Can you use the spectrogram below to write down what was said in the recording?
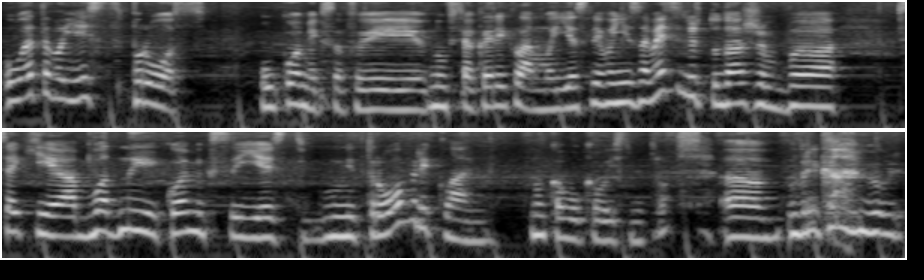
у этого есть спрос у комиксов и, ну, всякой рекламы. Если вы не заметили, что даже в всякие обводные комиксы есть в метро в рекламе, ну, кого кого есть метро, э, в рекламе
